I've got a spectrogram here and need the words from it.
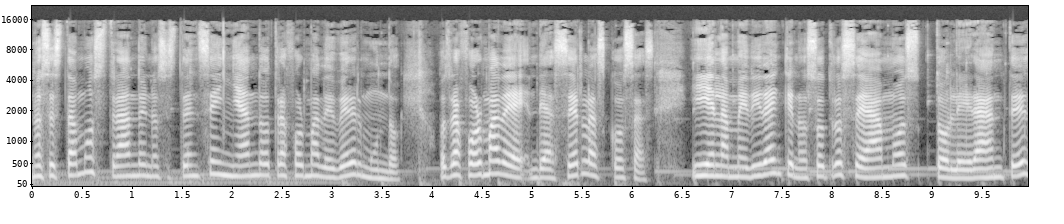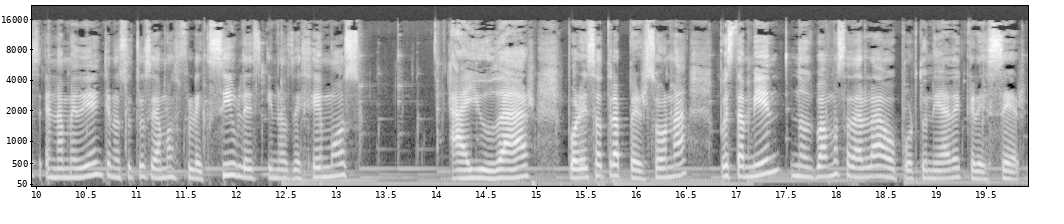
nos está mostrando y nos está enseñando otra forma de ver el mundo, otra forma de, de hacer las cosas. Y en la medida en que nosotros seamos tolerantes, en la medida en que nosotros seamos flexibles y nos dejemos ayudar por esa otra persona, pues también nos vamos a dar la oportunidad de crecer.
